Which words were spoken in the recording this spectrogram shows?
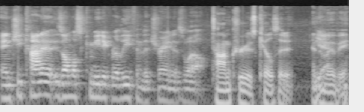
And she kind of is almost comedic relief in the train as well. Tom Cruise kills it in Yeah. the movie.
